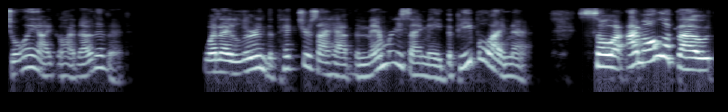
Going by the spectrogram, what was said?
joy i got out of it what i learned the pictures i have the memories i made the people i met so i'm all about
